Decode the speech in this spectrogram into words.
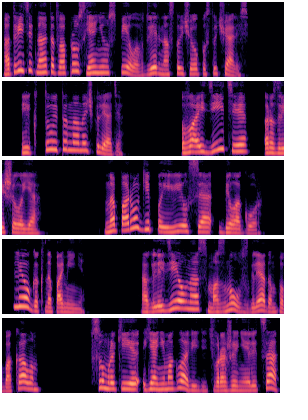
Ответить на этот вопрос я не успела, в дверь настойчиво постучались. «И кто это на ночь глядя?» «Войдите», — разрешила я. На пороге появился Белогор. Легок на помине. Оглядел нас, мазнул взглядом по бокалам. В сумраке я не могла видеть выражение лица,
